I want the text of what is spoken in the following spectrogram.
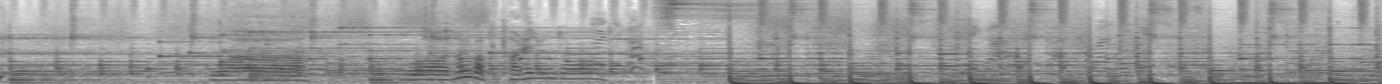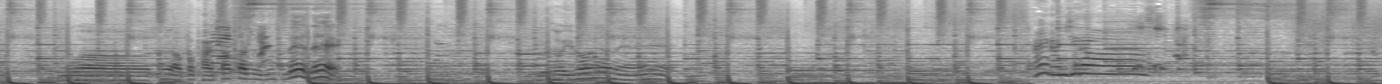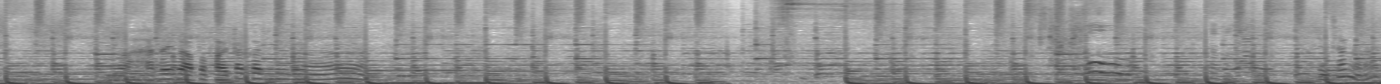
우와. 우와, 서희가 아빠 발 해준다. 우와, 서희 아빠 발 닦아주는. 네 네. 서희 효녀네. 아이, 간지러워. 가사이가 아빠 발 닦아주는구나 괜찮아?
